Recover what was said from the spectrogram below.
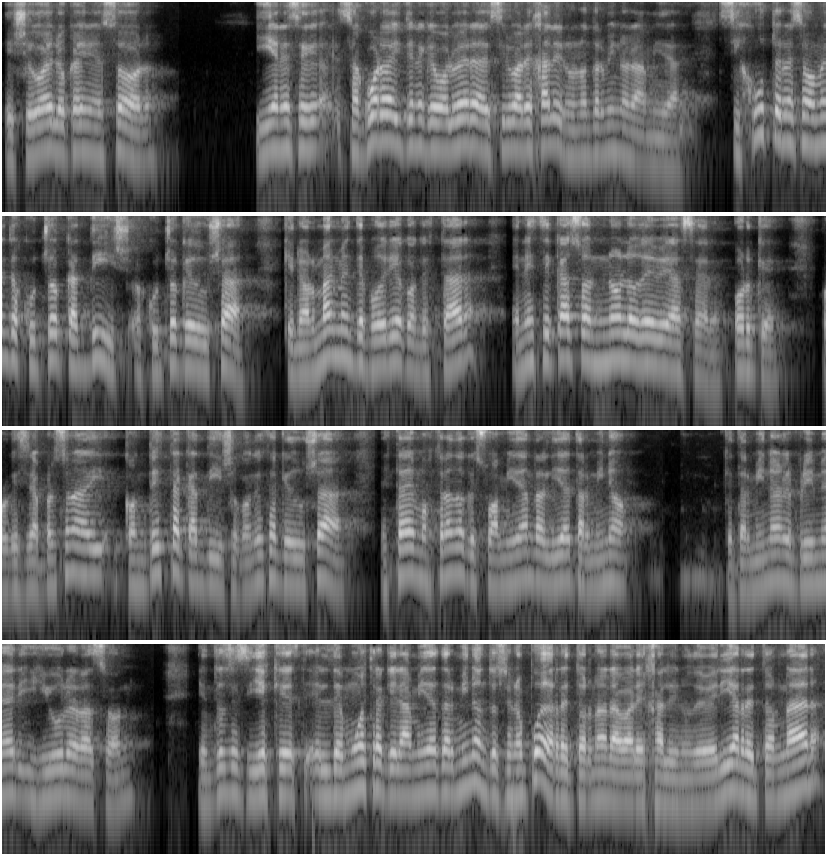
y llegó a Elokai Nesor, y en ese, se acuerda y tiene que volver a decir Barejalenu, no termino la amida. Si justo en ese momento escuchó Kaddish o escuchó Kedushá, que normalmente podría contestar, en este caso no lo debe hacer. ¿Por qué? Porque si la persona contesta Kaddish o contesta Kedushá, está demostrando que su amida en realidad terminó. Que terminó en el primer y la razón. Y entonces, si es que él demuestra que la amida terminó, entonces no puede retornar a Barejalenu, debería retornar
